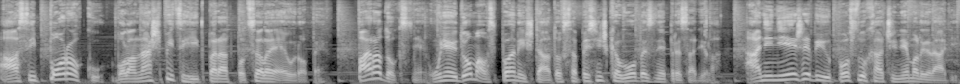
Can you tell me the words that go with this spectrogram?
a asi po roku bola na špici hitparád po celej Európe. Paradoxne, u nej doma v Spojených štátoch sa pesnička vôbec nepresadila. Ani nie, že by ju poslucháči nemali radi,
